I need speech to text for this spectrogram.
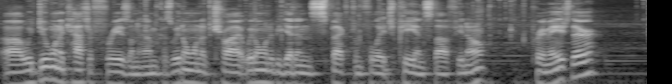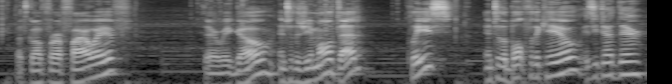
Uh, we do want to catch a freeze on him, because we don't want to try... We don't want to be getting spec from full HP and stuff, you know? Pray mage there. Let's go for a fire wave. There we go. Into the G-Maul. Dead? Please? Into the bolt for the KO. Is he dead there?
